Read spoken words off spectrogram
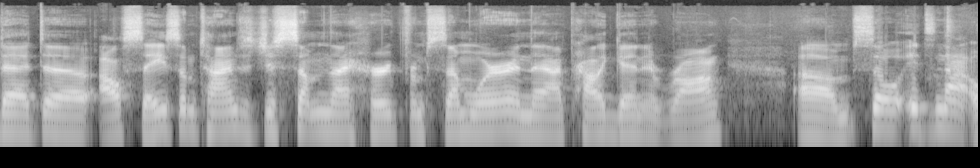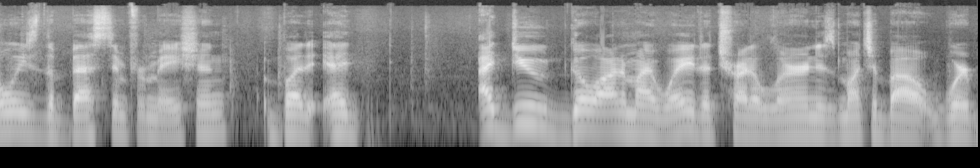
that uh, I'll say sometimes it's just something I heard from somewhere and then I'm probably getting it wrong. Um, so it's not always the best information, but it, I do go out of my way to try to learn as much about where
